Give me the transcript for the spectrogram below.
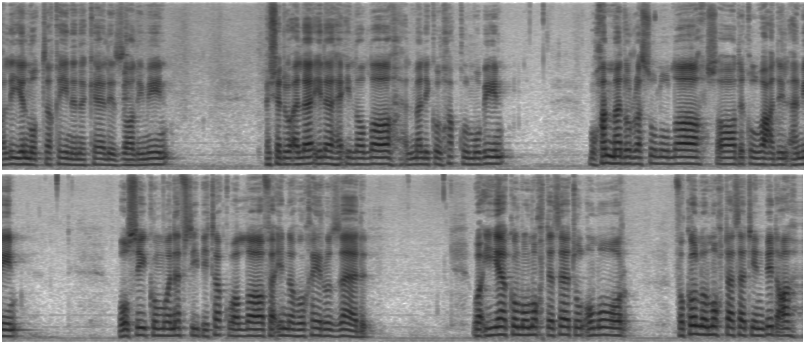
ولي المتقين نكال الظالمين. أشهد أن لا إله إلا الله الملك الحق المبين محمد رسول الله صادق الوعد الأمين. أوصيكم ونفسي بتقوى الله فإنه خير الزاد. وإياكم ومحدثات الأمور فكل محدثة بدعة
